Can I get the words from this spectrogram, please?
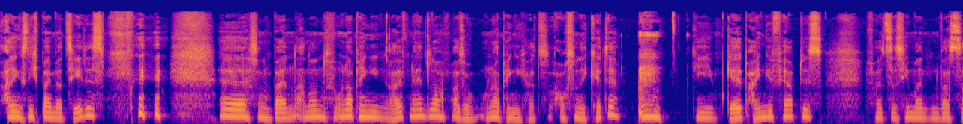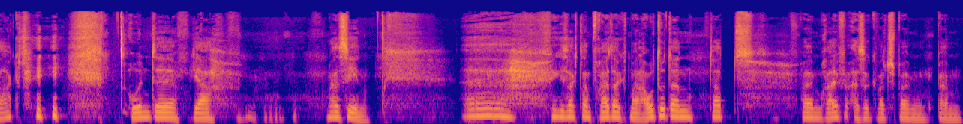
allerdings nicht bei Mercedes, äh, sondern bei einem anderen unabhängigen Reifenhändler. Also unabhängig hat auch so eine Kette die gelb eingefärbt ist, falls das jemandem was sagt. Und äh, ja, mal sehen. Äh, wie gesagt, am Freitag mein Auto dann dort beim Reif, also Quatsch, beim, beim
